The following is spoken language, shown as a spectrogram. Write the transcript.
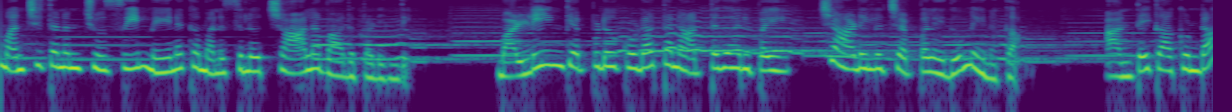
మంచితనం చూసి మేనక మనసులో చాలా బాధపడింది. మళ్ళీ ఇంకెప్పుడూ కూడా తన అత్తగారిపై చాడీలు చెప్పలేదు మేనక. అంతేకాకుండా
